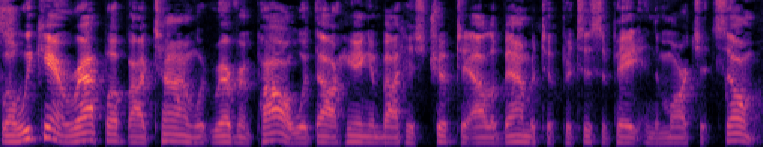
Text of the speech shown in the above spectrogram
Well, we can't wrap up our time with Reverend Powell without hearing about his trip to Alabama to participate in the march at Selma.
